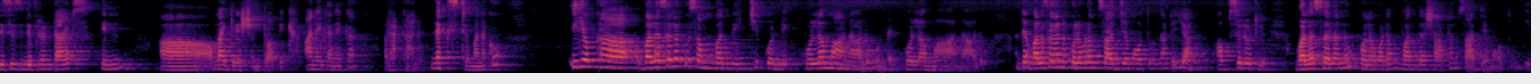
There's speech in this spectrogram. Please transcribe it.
This is different types in migration topic అనేక అనేక రకాలు. నెక్స్ట్ మనకు ఈ యొక్క వలసలకు సంబంధించి కొన్ని కులమానాలు ఉన్నాయి కులమానాలు. అంటే వలసలను కొలవడం సాధ్యమవుతుందంటే యా అబ్సల్యూట్లీ వలసలను కొలవడం వంద శాతం సాధ్యమవుతుంది.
